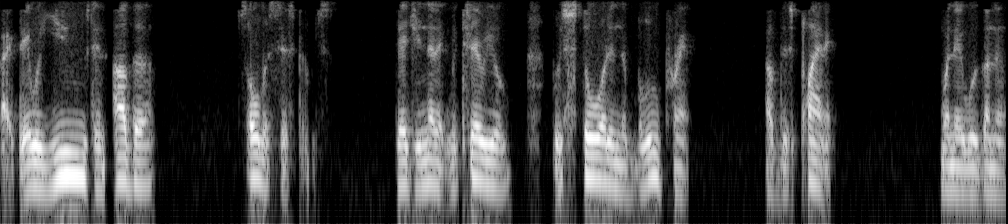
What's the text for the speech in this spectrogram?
Right? They were used in other solar systems. Their genetic material was stored in the blueprint of this planet when they were gonna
